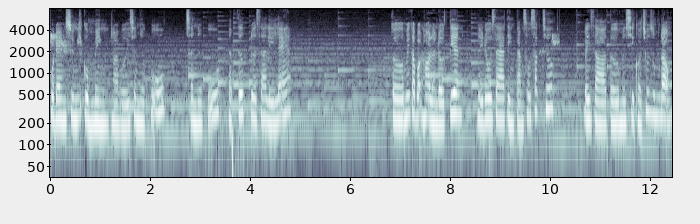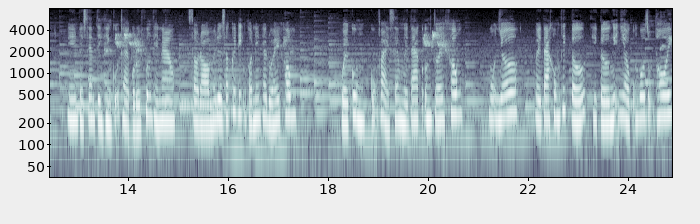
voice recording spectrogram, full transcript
Cô đem suy nghĩ của mình nói với Trần Nhược Vũ, Trần Nhược Vũ lập tức đưa ra lý lẽ. Tớ mới gặp bọn họ lần đầu tiên, lấy đâu ra tình cảm sâu sắc trước. Bây giờ tớ mới chỉ có chút rung động, nên phải xem tình hình cụ thể của đối phương thế nào, sau đó mới đưa ra quyết định có nên theo đuổi hay không. Cuối cùng cũng phải xem người ta có ưng tớ hay không. Ngộ nhỡ, người ta không thích tớ thì tớ nghĩ nhiều cũng vô dụng thôi.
